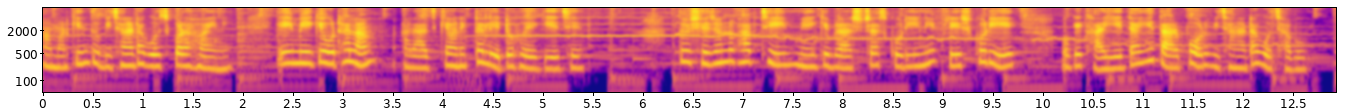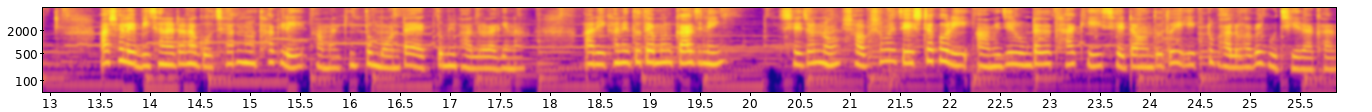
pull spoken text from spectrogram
আমার কিন্তু বিছানাটা গোছ করা হয়নি। এই মেয়েকে ওঠালাম, আর আজকে অনেকটা লেটও হয়ে গিয়েছে। তো সেজন্য ভাবছি মেয়েকে ব্রাশ ট্রাশ করিয়ে নিয়ে, ফ্রেশ করিয়ে ওকে খাইয়ে দাইয়ে তারপর বিছানাটা গোছাবো। আসলে বিছানাটা না গোছানো থাকলে আমার কিন্তু মনটা একদমই ভালো লাগে না। আর এখানে তো তেমন কাজ নেই। সেজন্য সবসময় চেষ্টা করি আমি যে রুমটাতে থাকি সেটা অন্তত একটু ভালোভাবে গুছিয়ে রাখার।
